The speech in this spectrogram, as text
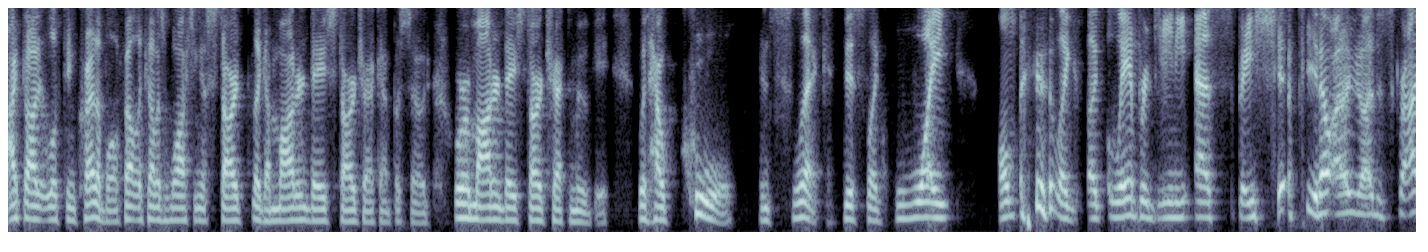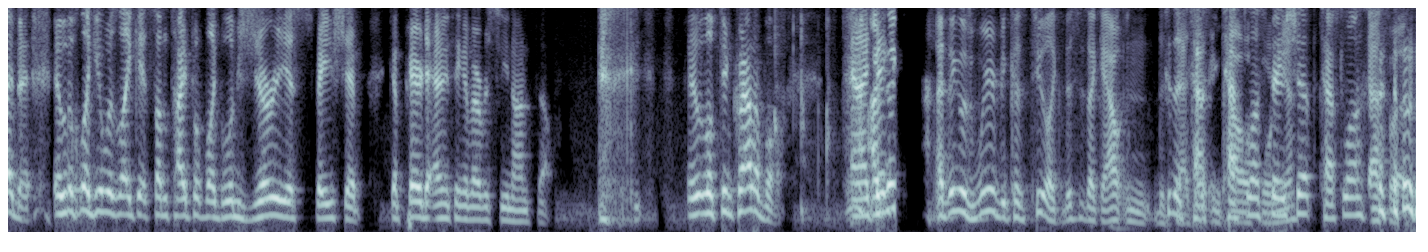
I thought it looked incredible. It felt like I was watching a star, like a modern day Star Trek episode or a modern day Star Trek movie, with how cool and slick this like white um, like like Lamborghini s spaceship. You know, I don't know how to describe it. It looked like it was like it's some type of like luxurious spaceship compared to anything I've ever seen on film. it looked incredible, and I think, I think, I think it was weird because too like this is like out in the, the tes- in Tesla spaceship. Tesla, Tesla.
